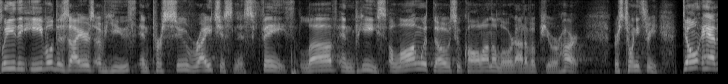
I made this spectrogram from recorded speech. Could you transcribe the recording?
Flee the evil desires of youth and pursue righteousness, faith, love, and peace, along with those who call on the Lord out of a pure heart. Verse 23 Don't have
